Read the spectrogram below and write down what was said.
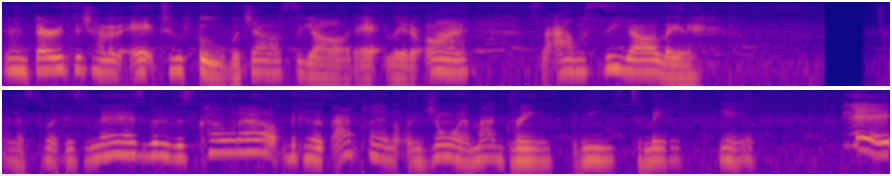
And then Thursday trying to act too food. But y'all see y'all that later on. So I will see y'all later. I'm gonna sweat this last bit of this cold out because I plan on enjoying my greens, beans, tomatoes, yeah. Hey!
